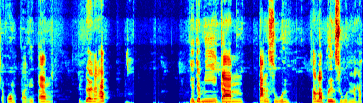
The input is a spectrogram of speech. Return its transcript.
ครับผมฝากติดตามคลิปด้วยนะครับ เดี๋ยวจะมีการตั้งศูนย์สำหรับปืนศูนย์นะครับ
